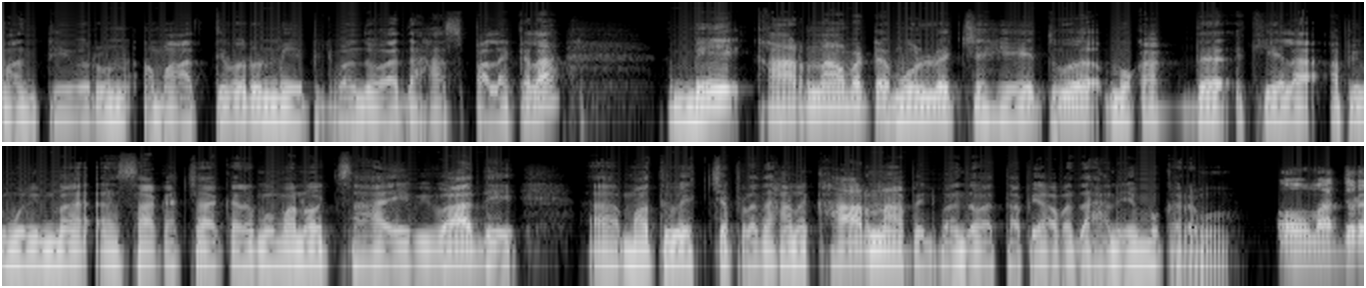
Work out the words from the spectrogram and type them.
මන්ත්‍රීවරුන් අමාත්‍යවරුන් මේ පිළිබඳව අදහස් පල කලා මේ කාරණාවට මුල්වෙච්ච හේතුව මොකක්ද කියලා අපි මුලින්ම සාකච්ඡා කරමු. මනෝච් සහය විවාදේ මතුවෙච්ච ප්‍රධාන කාරණා පිළිබඳවත් අපි අවධානයමු කරමු. ඔහු මදුර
